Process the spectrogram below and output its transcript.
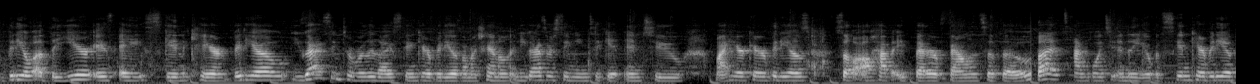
video of the year is a skincare video. You guys seem to really like skincare videos on my channel and you guys are seeming to get into my hair care videos so I'll have a better balance of those. But I'm going to end the year with a skincare video.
